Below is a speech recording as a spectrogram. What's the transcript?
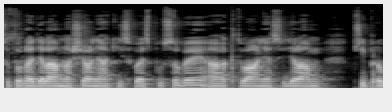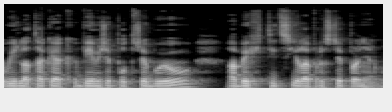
co tohle dělám, našel nějaký svoje způsoby a aktuálně si dělám přípravu jídla tak, jak vím, že potřebuju, abych ty cíle prostě plnil.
